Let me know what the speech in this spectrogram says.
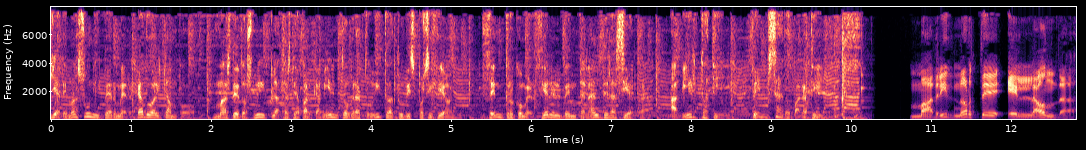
y además un hipermercado al campo. Más de 2.000 plazas de aparcamiento gratuito a tu disposición. Centro Comercial El Ventanal de la Sierra. Abierto a ti. Pensado para ti. Madrid Norte en la onda.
